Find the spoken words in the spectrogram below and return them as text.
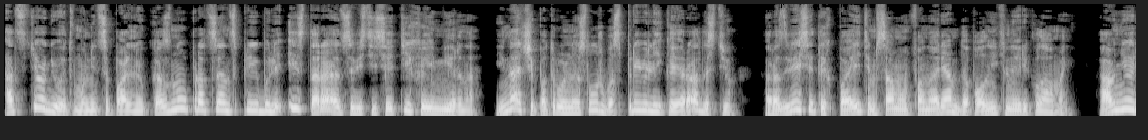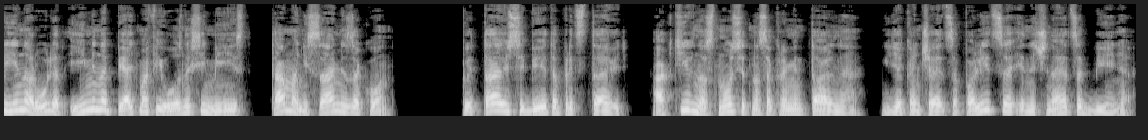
Отстегивают в муниципальную казну процент с прибыли и стараются вести себя тихо и мирно. Иначе патрульная служба с превеликой радостью развесит их по этим самым фонарям дополнительной рекламой. А в Нюрина рулят именно пять мафиозных семейств. Там они сами закон. Пытаюсь себе это представить. Активно сносит на сакраментальное, где кончается полиция и начинается беня.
